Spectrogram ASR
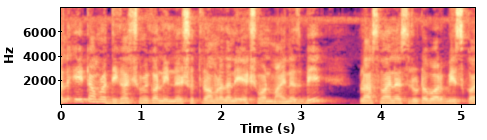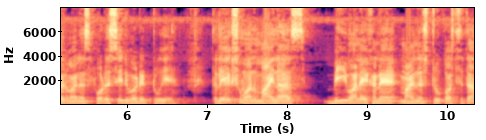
তাহলে এটা আমরা দীঘার সমীকরণ নির্ণয়ের সূত্র আমরা জানি এক্স সমান minus b plus minus root over b square minus four a c divided two a তাহলে এক্স সমান মাইনাস বি মানে এখানে minus two cos theta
